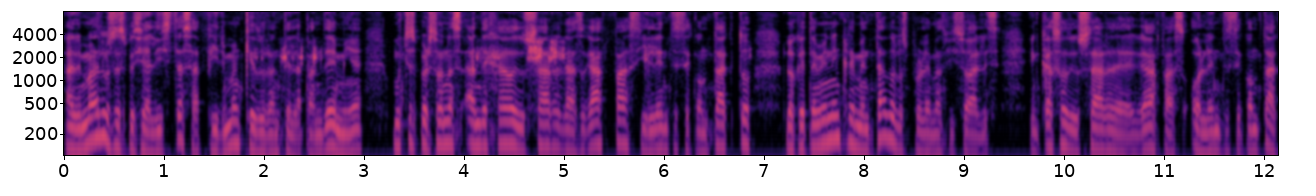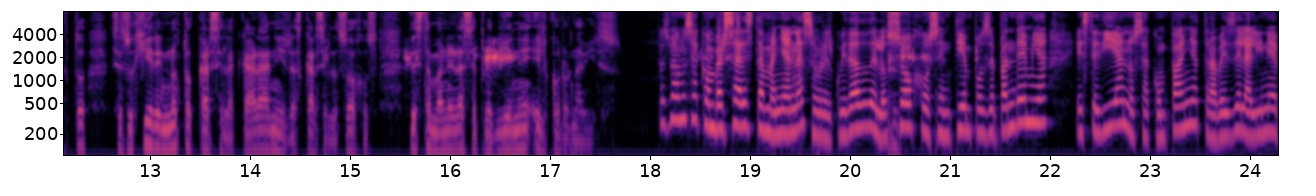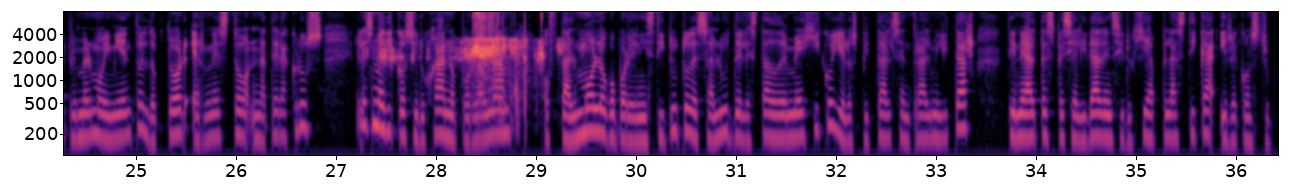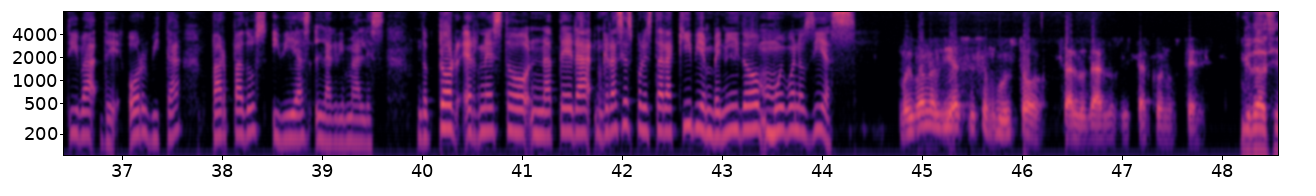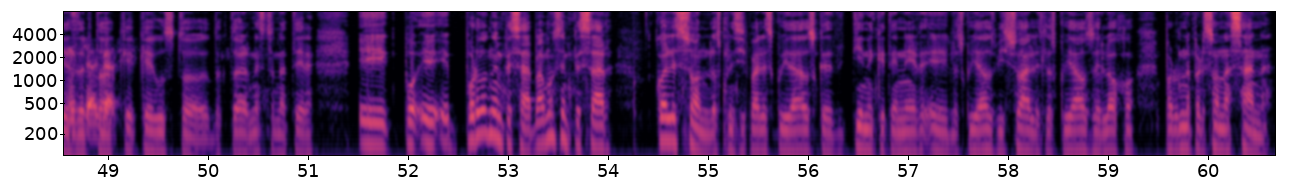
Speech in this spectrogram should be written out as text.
Además, los especialistas afirman que durante la pandemia muchas personas han dejado de usar las gafas y lentes de contacto, lo que también ha incrementado los problemas visuales. En caso de usar eh, gafas o lentes de contacto, se sugiere no tocarse la cara ni rascarse los ojos. De esta manera se previene el coronavirus. Pues vamos a conversar esta mañana sobre el cuidado de los ojos en tiempos de pandemia. Este día nos acompaña a través de la línea de primer movimiento el doctor Ernesto Natera Cruz. Él es médico cirujano por la UNAM, oftalmólogo por el Instituto de Salud del Estado de México y el Hospital Central Militar. Tiene alta especialidad en cirugía plástica y reconstructiva de órbita, párpados y vías lagrimales. Doctor Ernesto Natera, gracias por estar aquí. Bienvenido. Muy buenos días. Muy buenos días. Es un gusto saludarlos y estar con ustedes. Gracias, doctor. Qué, gusto, doctor Ernesto Natera. Eh, eh, eh, por, dónde empezar? Vamos a empezar. ¿Cuáles son los principales cuidados que tiene que tener, los cuidados visuales, los cuidados del ojo para una persona sana?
